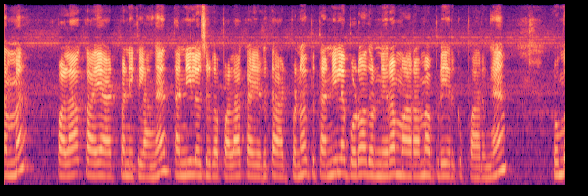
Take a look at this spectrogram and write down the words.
நம்ம பலாக்காயை ஆட் பண்ணிக்கலாங்க. தண்ணியில் வச்சுருக்க பலாக்காயை எடுத்து ஆட் பண்ணோம். இப்போ தண்ணியில் போடும் அதோட நிறம் மாறாமல் அப்படியே இருக்குது பாருங்கள் ரொம்ப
